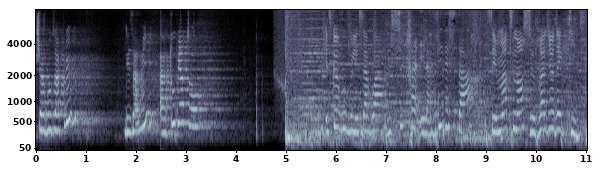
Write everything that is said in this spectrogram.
Ça vous a plu Les amis, à tout bientôt Est-ce que vous voulez savoir Le secret et la vie des stars? C'est maintenant sur Radio Deck Kids.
